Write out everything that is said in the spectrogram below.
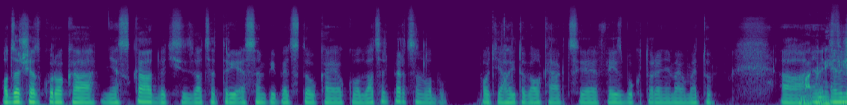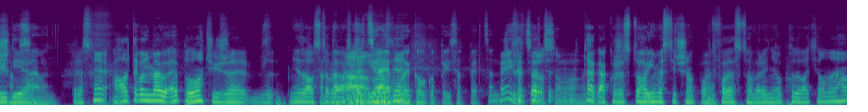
Od začiatku roka dneska, 2023 S&P 500 je okolo 20%, lebo potiahli to veľké akcie Facebook, ktoré nemajú metu. A Nvidia, 7. presne, ale tak oni majú Apple, čiže nezaostávajú až tak výrazne. Apple je koľko, 50%? 50%, 50% tak, akože z toho investičného portfólia, z toho verejne obchodovateľného,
